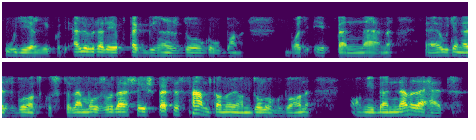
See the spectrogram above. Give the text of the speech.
úgy érzik, hogy előreléptek bizonyos dolgokban, vagy éppen nem. E, ugyanez vonatkozhat a lemorzsolódásra, és persze számtalan olyan dolog van, amiben nem lehet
